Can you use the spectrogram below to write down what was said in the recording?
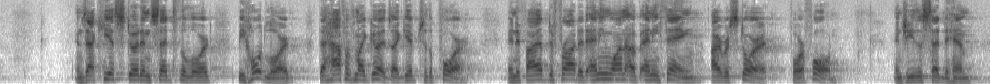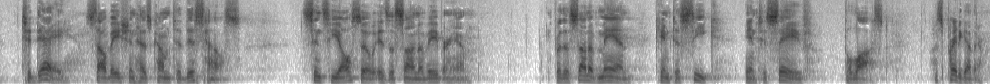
And Zacchaeus stood and said to the Lord, Behold, Lord, the half of my goods I give to the poor. And if I have defrauded anyone of anything, I restore it fourfold. And Jesus said to him, Today salvation has come to this house, since he also is a son of Abraham. For the Son of Man came to seek and to save the lost. Let's pray together.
